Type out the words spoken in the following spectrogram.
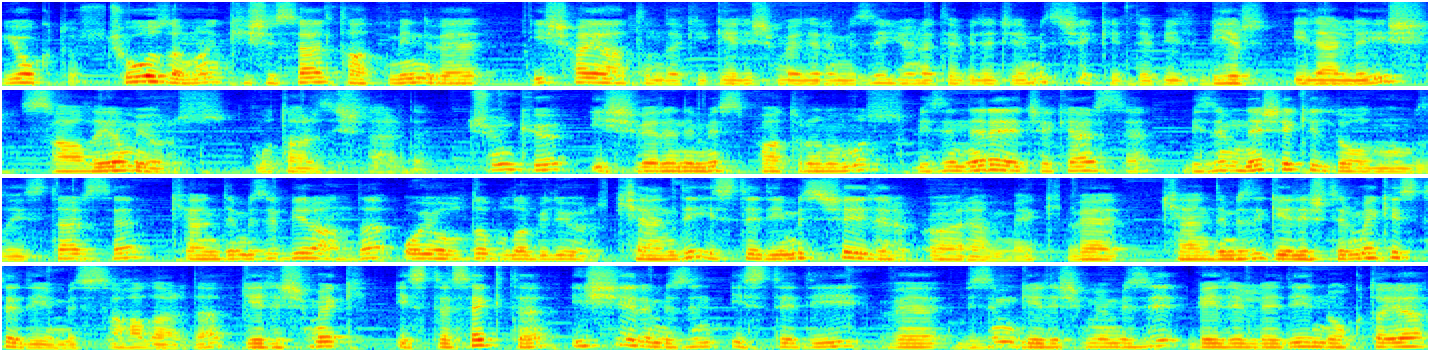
yoktur. Çoğu zaman kişisel tatmin ve iş hayatındaki gelişmelerimizi yönetebileceğimiz şekilde bir, bir ilerleyiş sağlayamıyoruz bu tarz işlerde. Çünkü işverenimiz, patronumuz bizi nereye çekerse, bizim ne şekilde olmamızı isterse kendimizi bir anda o yolda bulabiliyoruz. Kendi istediğimiz şeyleri öğrenmek ve kendimizi geliştirmek istediğimiz sahalarda gelişmek istesek de iş yerimizin istediği ve bizim gelişmemizi belirlediği noktaya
